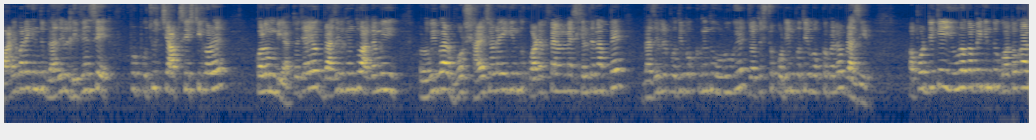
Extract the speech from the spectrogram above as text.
বারে বারে কিন্তু ব্রাজিল ডিফেন্সে প্রচুর চাপ সৃষ্টি করে কলম্বিয়া। তো যাই হোক, ব্রাজিল কিন্তু আগামী রবিবার ভোর সাড়ে ছটায় কিন্তু কোয়ার্টার ফাইনাল ম্যাচ খেলতে নামবে। ব্রাজিলের প্রতিপক্ষ কিন্তু উরুগুয়ে, যথেষ্ট কঠিন প্রতিপক্ষ পেল ব্রাজিল। অপরদিকে ইউরো কাপে কিন্তু গতকাল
